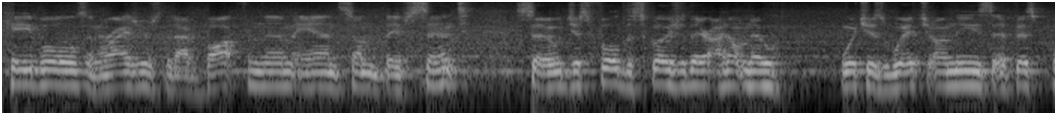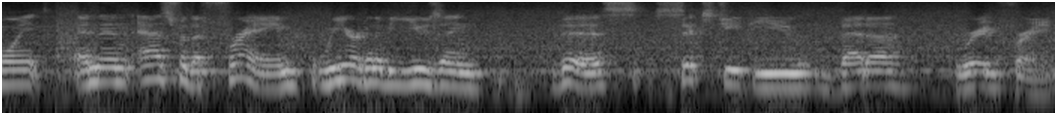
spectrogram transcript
cables and risers that I bought from them and some that they've sent. So just full disclosure there, I don't know which is which on these at this point. And then as for the frame, we are going to be using this 6 GPU Veddha rig frame.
